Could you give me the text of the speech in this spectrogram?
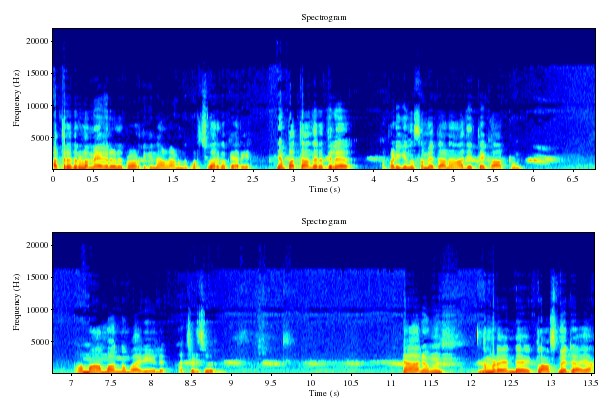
അത്തരത്തിലുള്ള മേഖലകളിൽ പ്രവർത്തിക്കുന്ന ആളാണെന്ന് കുറച്ച് പേർക്കൊക്കെ അറിയാം. ഞാൻ പത്താം തരത്തിൽ പഠിക്കുന്ന സമയത്താണ് ആദ്യത്തെ കാർട്ടൂൺ ആ മാമാങ്കം വാരികയിൽ അച്ചടിച്ചു വരുന്നത്. ഞാനും നമ്മുടെ എന്റെ ക്ലാസ്മേറ്റായ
